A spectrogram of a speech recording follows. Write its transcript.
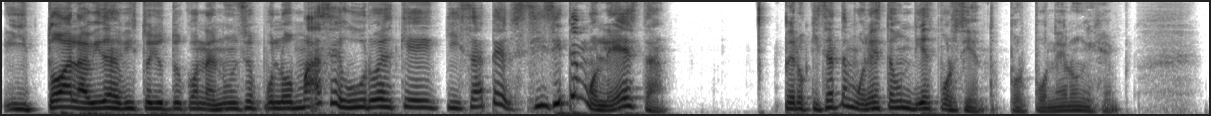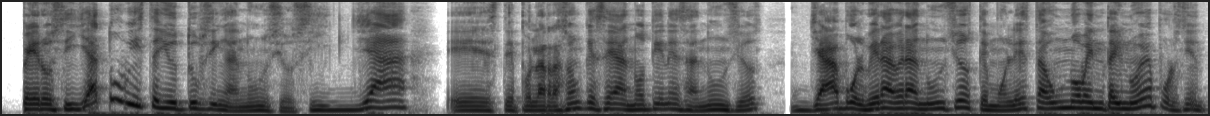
y toda la vida has visto YouTube con anuncios, pues lo más seguro es que quizá te, sí, sí te molesta, pero quizá te molesta un 10%, por poner un ejemplo. Pero si ya tuviste YouTube sin anuncios, si ya, este, por la razón que sea, no tienes anuncios, ya volver a ver anuncios te molesta un 99%.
